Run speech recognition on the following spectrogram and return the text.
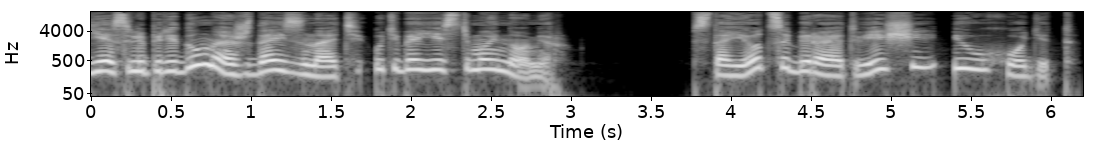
Если передумаешь, дай знать, у тебя есть мой номер». Встает, собирает вещи и уходит.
